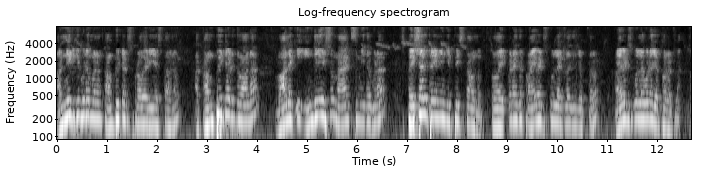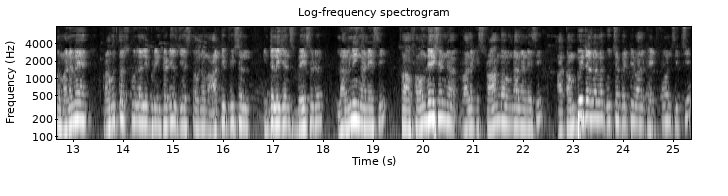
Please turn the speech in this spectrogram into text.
అన్నిటికీ కూడా మనం కంప్యూటర్స్ ప్రొవైడ్ చేస్తా ఉన్నాం. ఆ కంప్యూటర్ ద్వారా వాళ్ళకి ఇంగ్లీష్ మ్యాథ్స్ మీద కూడా స్పెషల్ ట్రైనింగ్ ఇప్పిస్తా ఉన్నాం. సో ఎక్కడైతే ప్రైవేట్ స్కూల్లో ఎట్లయితే చెప్తారో ప్రైవేట్ స్కూల్లో కూడా చెప్పారు అట్లా. సో మనమే ప్రభుత్వ స్కూళ్ళలో ఇప్పుడు ఇంట్రడ్యూస్ చేస్తూ ఉన్నాం ఆర్టిఫిషియల్ ఇంటెలిజెన్స్ బేస్డ్ లెర్నింగ్ అనేసి. సో ఆ ఫౌండేషన్ వాళ్ళకి స్ట్రాంగ్గా ఉండాలనేసి ఆ కంప్యూటర్లలో కూర్చోబెట్టి వాళ్ళకి హెడ్ ఫోన్స్ ఇచ్చి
